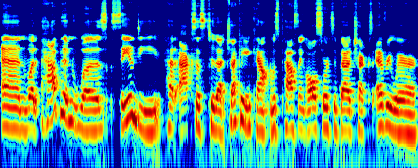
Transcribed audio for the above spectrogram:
And what happened was Sandy had access to that checking account and was passing all sorts of bad checks everywhere.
